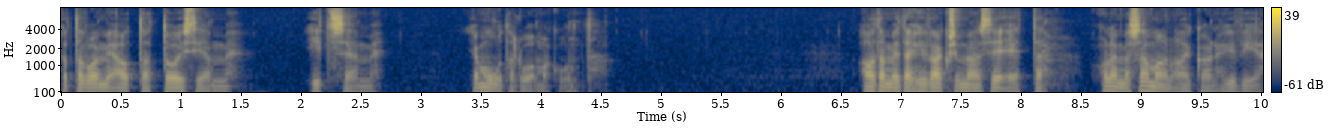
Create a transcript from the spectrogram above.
jotta voimme auttaa toisiamme, itseämme ja muuta luomakuntaa. Auta meitä hyväksymään se, että olemme samaan aikaan hyviä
